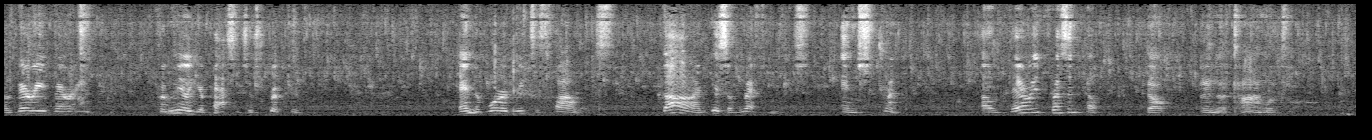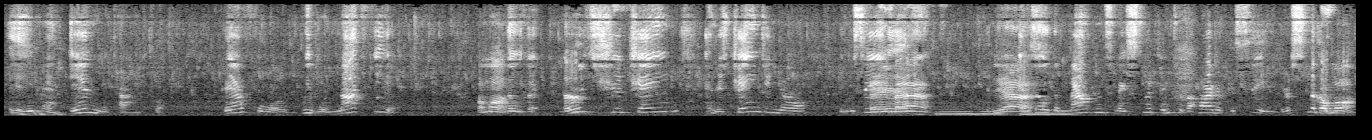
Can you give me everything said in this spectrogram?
a very, very familiar passage of scripture. And the word reads as follows God is a refuge and strength, a very present help Help in the time of trouble. Amen. In the time of trouble. Therefore, we will not fear, Come on. though the earth should change, and it's changing, y'all. Can you see it? Amen. Mm-hmm. And Yes. though the mountains may slip into the heart of the sea, they're slipping. Come on.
